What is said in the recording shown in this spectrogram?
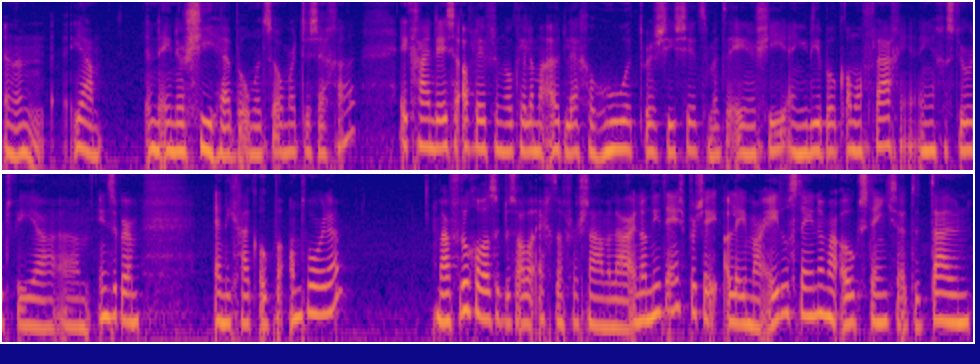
En ja, een energie hebben, om het zo maar te zeggen. Ik ga in deze aflevering ook helemaal uitleggen hoe het precies zit met de energie. En jullie hebben ook allemaal vragen ingestuurd via um, Instagram. En die ga ik ook beantwoorden. Maar vroeger was ik dus al echt een verzamelaar. En dan niet eens per se alleen maar edelstenen, maar ook steentjes uit de tuin.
